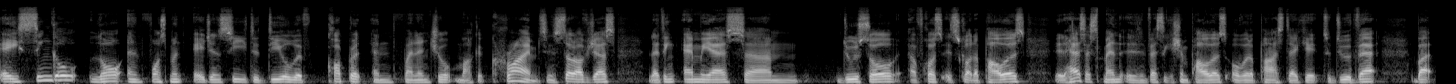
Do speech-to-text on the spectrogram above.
a single law enforcement agency to deal with corporate and financial market crimes instead of just letting MAS um, do so. Of course, it's got the powers. It has expanded its investigation powers over the past decade to do that, but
